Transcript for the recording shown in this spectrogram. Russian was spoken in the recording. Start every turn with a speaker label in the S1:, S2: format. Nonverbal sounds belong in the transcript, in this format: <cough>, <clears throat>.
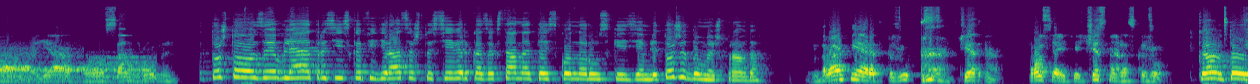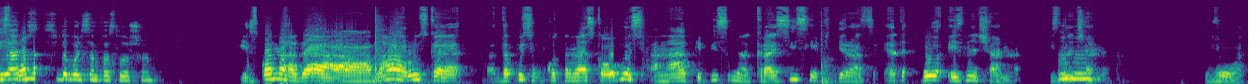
S1: А, я Казахстан родный.
S2: То, что заявляет Российская Федерация, что север Казахстана это исконно русские земли, тоже думаешь, правда?
S1: Давайте я расскажу <clears throat> честно. Просто я тебе честно расскажу.
S2: Как- То я
S1: Исконно-
S2: с удовольствием послушаю.
S1: Исконно, да, она русская, допустим, Костанайская область, она приписана к Российской Федерации. Это было изначально. Изначально. Вот.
